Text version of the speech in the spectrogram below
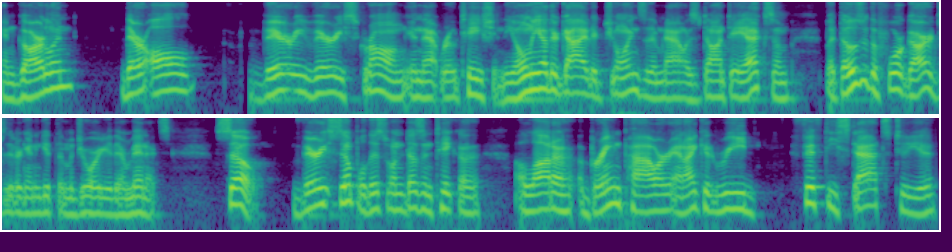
and Garland. They're all very, very strong in that rotation. The only other guy that joins them now is Dante Exum, but those are the four guards that are going to get the majority of their minutes. So, very simple. This one doesn't take a, a lot of brain power, and I could read 50 stats to you,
